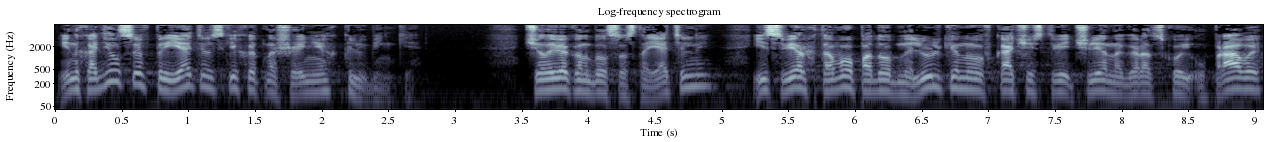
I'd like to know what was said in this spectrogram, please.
и находился в приятельских отношениях к Любеньке. Человек он был состоятельный и сверх того, подобно Люлькину, в качестве члена городской управы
